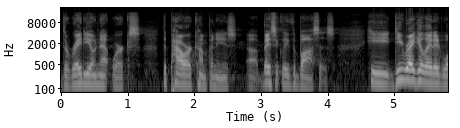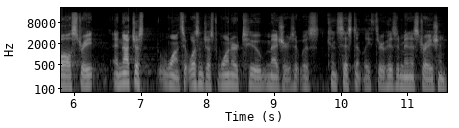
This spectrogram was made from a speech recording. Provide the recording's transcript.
the radio networks, the power companies, uh, basically the bosses. He deregulated Wall Street, and not just once, it wasn't just one or two measures, it was consistently through his administration.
